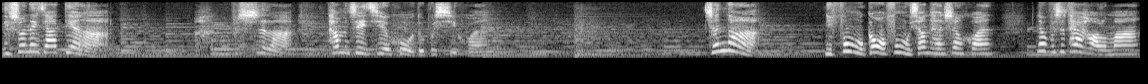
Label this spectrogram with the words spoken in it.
你说那家店啊？不是啦，他们这一季的货我都不喜欢。真的？你父母跟我父母相谈甚欢，那不是太好了吗？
